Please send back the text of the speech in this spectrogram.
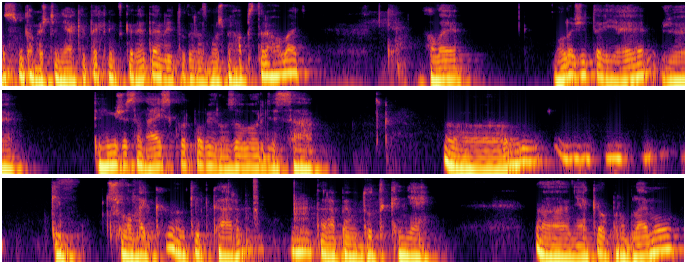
Sú tam ešte nejaké technické detaily, to teraz môžeme abstrahovať, ale Dôležité je, že tým, že sa najskôr povie rozhovor, kde sa uh, kyp, človek, kypkár, terapeut dotkne uh, nejakého problému,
